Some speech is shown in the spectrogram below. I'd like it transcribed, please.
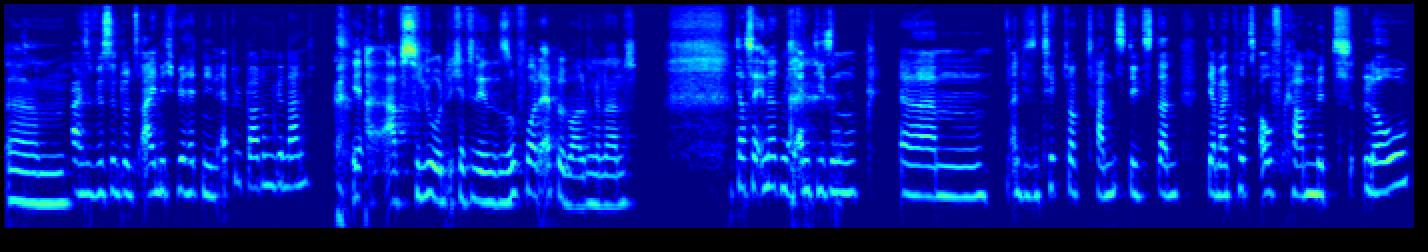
Ähm, Also wir sind uns einig, wir hätten ihn Apple Bottom genannt. ja, absolut. Ich hätte den sofort Apple Bottom genannt. Das erinnert mich an diesen, ähm, an diesen TikTok-Tanz, den es dann, der mal kurz aufkam mit Low.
